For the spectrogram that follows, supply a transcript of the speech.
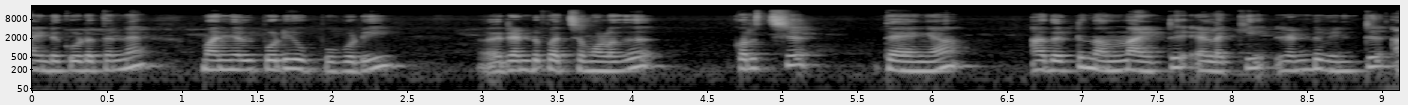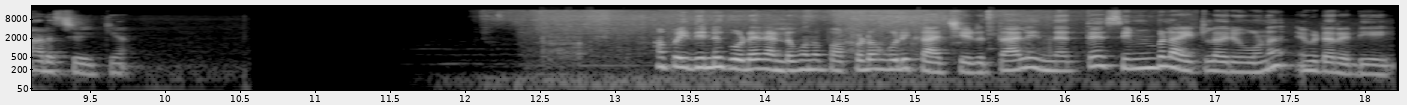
അതിന്റെ കൂടെ തന്നെ മഞ്ഞൾപ്പൊടി ഉപ്പുപൊടി രണ്ട് പച്ചമുളക് കുറച്ച് തേങ്ങ അതിട്ട് നന്നായിട്ട് ഇളക്കി രണ്ട് മിനിറ്റ് അടച്ച് വയ്ക്കുക. അപ്പോൾ ഇതിന്റെ കൂടെ രണ്ട് മൂന്ന് പപ്പടം കൂടി കാച്ചിയെടുത്താൽ ഇന്നത്തെ സിമ്പിളായിട്ടുള്ള ഒരു ഊണ് ഇവിടെ റെഡിയായി.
